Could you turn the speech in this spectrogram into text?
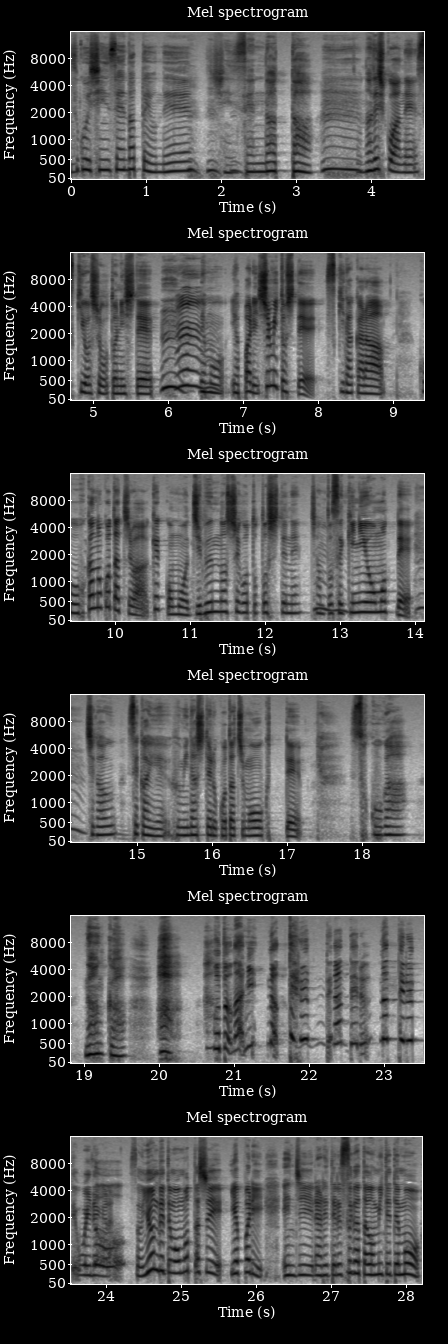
い、すごい新鮮だったよね、うん、新鮮だった、うん、なでしこはね好きを仕事にして、うん、でもやっぱり趣味として好きだからこう他の子たちは結構もう自分の仕事としてねちゃんと責任を持って違う世界へ踏み出してる子たちも多くってそこがなんかあ大人になってるって。なってる。なってるって思いながら。そう。読んでても思ったしやっぱり演じられてる姿を見てても、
